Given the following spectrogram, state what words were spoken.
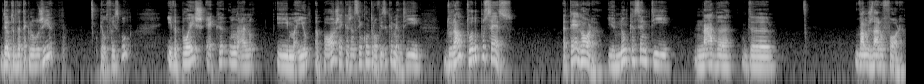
dentro da tecnologia, pelo Facebook, e depois é que um ano e meio após é que a gente se encontrou fisicamente. E durante todo o processo, até agora, eu nunca senti nada de vamos dar o fora.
